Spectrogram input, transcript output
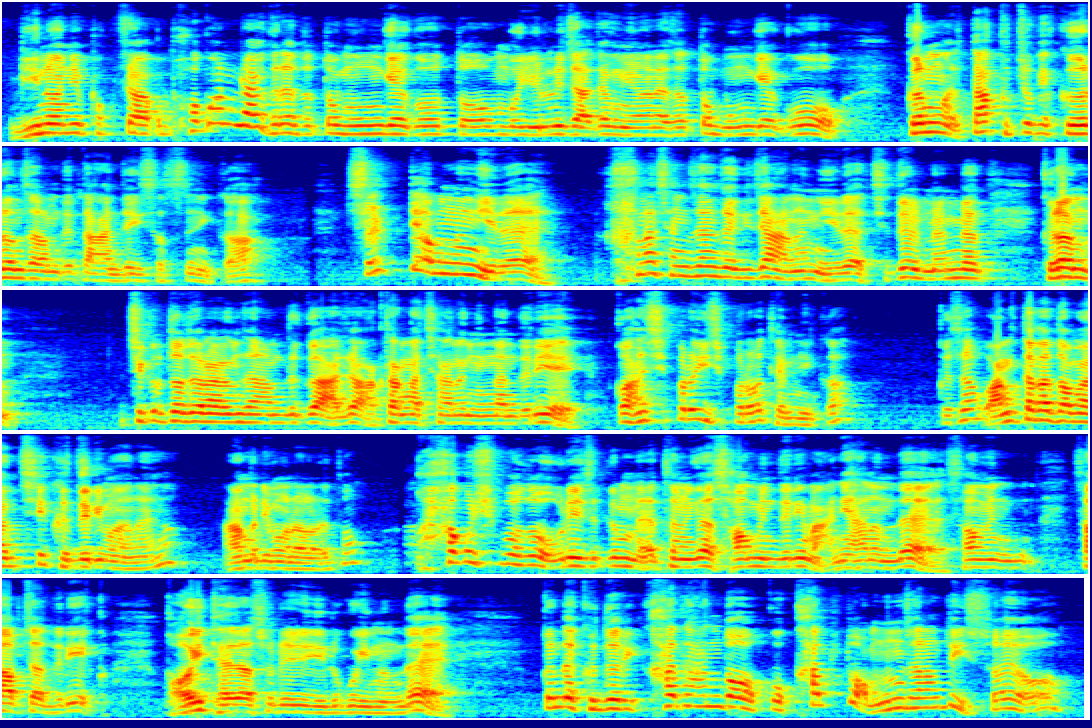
민원이 폭주하고 허건날 그래도 또 뭉개고 또 뭐 윤리자정위원회에서 또 뭉개고 그런 거다 그쪽에 그런 사람들이 다 앉아 있었으니까 쓸데없는 일에 하나 생산적이지 않은 일에 지들 몇몇 그런 직급 도전하는 사람들 그 아주 악당같이 하는 인간들이 그거 한10% 20% 됩니까? 그래서 왕따가 더 많지 그들이 많아요? 아무리 뭐라 그래도 하고 싶어도 우리 지금 애터미가 서민들이 많이 하는데 서민 사업자들이 거의 대다수를 이루고 있는데 근데 그들이 카드 한도 없고 카드도 없는 사람도 있어요.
